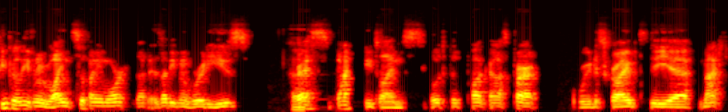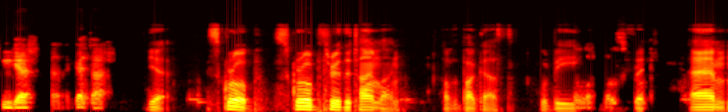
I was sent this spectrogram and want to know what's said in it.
People even rewind stuff anymore. That is that even a word to use? Uh, Press back a few times. Go to the podcast part where we described the uh, match you can get. Uh, get that. Yeah. Scrub. Scrub through the timeline of the podcast would be Oh, what was Right. Um,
